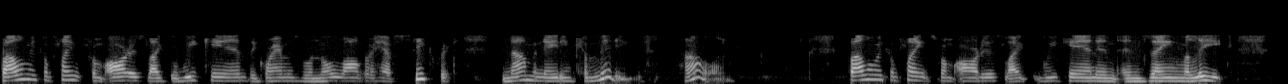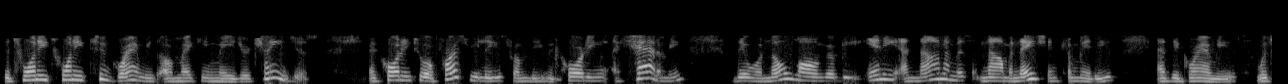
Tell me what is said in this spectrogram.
Following complaints from artists like The Weeknd, the Grammys will no longer have secret nominating committees. Oh. Following complaints from artists like Weeknd and, and Zayn Malik, the 2022 Grammys are making major changes. According to a press release from the Recording Academy, there will no longer be any anonymous nomination committees at the Grammys, which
